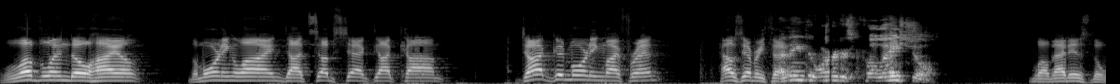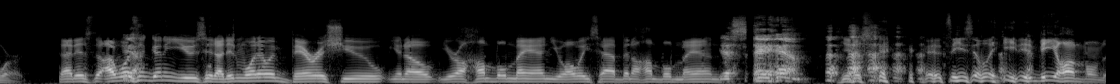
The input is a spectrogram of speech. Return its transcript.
Loveland, Ohio. The morning line.substack.com. Doc, good morning, my friend. How's everything? I think the word is palatial. Well, that is the word. That is the. I wasn't yeah. going to use it. I didn't want to embarrass you. You know, you're a humble man. You always have been a humble man. Yes, I am. yes, it's easily to be humbled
